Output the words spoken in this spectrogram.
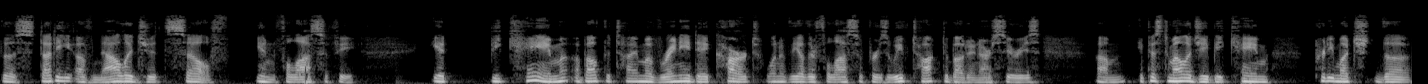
the study of knowledge itself in philosophy. It became, about the time of Rene Descartes, one of the other philosophers we've talked about in our series, um, epistemology became pretty much the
